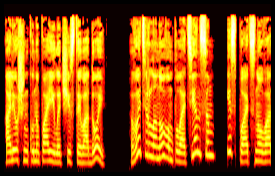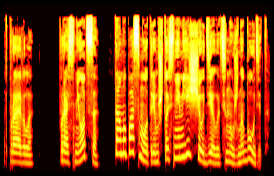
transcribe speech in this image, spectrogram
Алешеньку напоила чистой водой, вытерла новым полотенцем и спать снова отправила. Проснется, там и посмотрим, что с ним еще делать нужно будет.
